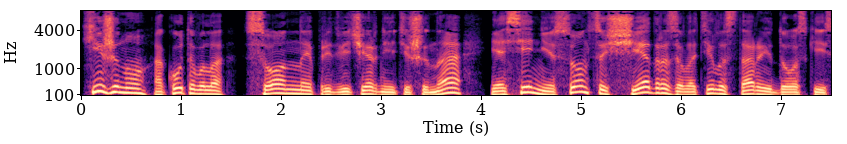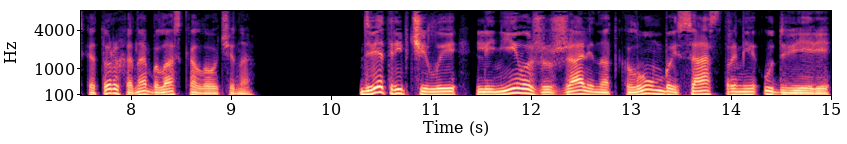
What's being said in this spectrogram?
Хижину окутывала сонная предвечерняя тишина, и осеннее солнце щедро золотило старые доски, из которых она была сколочена. Две-три пчелы лениво жужжали над клумбой с астрами у двери,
